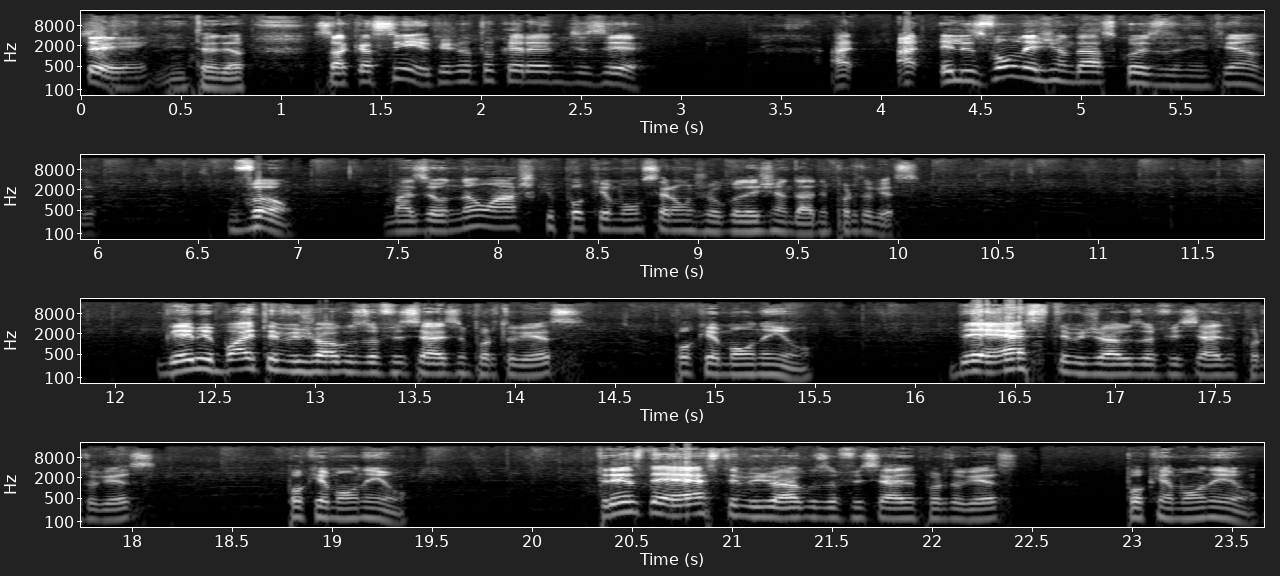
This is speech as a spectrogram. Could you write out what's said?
Sim. Entendeu? Só que assim, o que, que eu tô querendo dizer? A- a- eles vão legendar as coisas da Nintendo? Vão. Mas eu não acho que Pokémon será um jogo legendado em português. Game Boy teve jogos oficiais em português, Pokémon nenhum. DS teve jogos oficiais em português, Pokémon nenhum. 3DS teve jogos oficiais em português, Pokémon nenhum.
